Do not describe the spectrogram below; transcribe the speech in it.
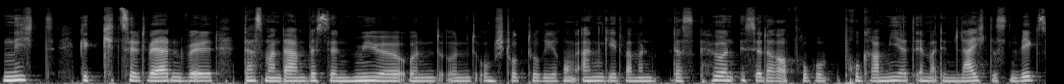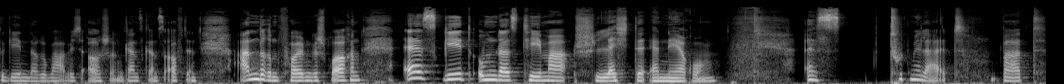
nicht gekitzelt werden will, dass man da ein bisschen Mühe und, und Umstrukturierung angeht, weil man, das Hirn ist ja darauf programmiert, immer den leichtesten Weg zu gehen. Darüber habe ich auch schon ganz, ganz oft in anderen Folgen gesprochen. Es geht um das Thema schlechte Ernährung. Es tut mir leid, but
